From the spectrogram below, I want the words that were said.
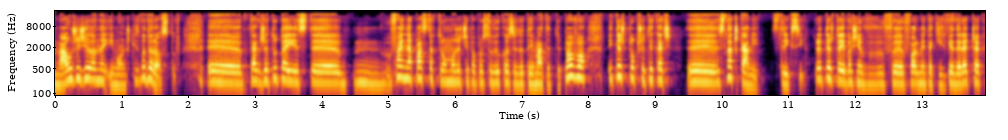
małży zielonej i mączki z wodorostów. Także tutaj jest fajna pasta, którą możecie po prostu wykorzystać do tej maty typowo i też poprzetykać snaczkami z Trixie, które też tutaj właśnie w, w formie takich wiadereczek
